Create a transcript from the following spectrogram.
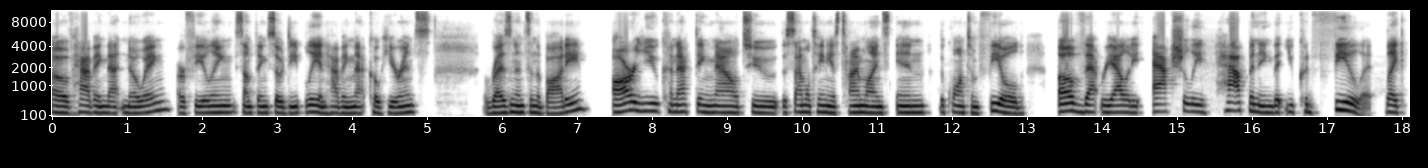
of having that knowing or feeling something so deeply and having that coherence, resonance in the body, are you connecting now to the simultaneous timelines in the quantum field of that reality actually happening that you could feel it? Like,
